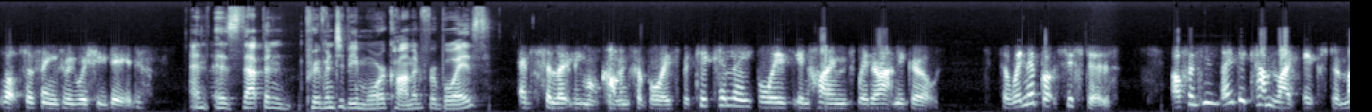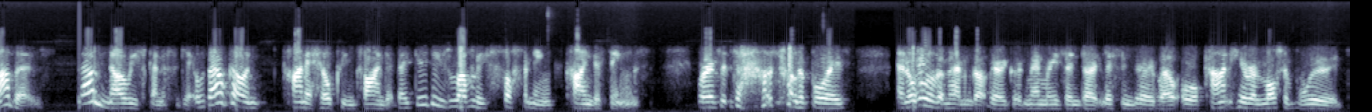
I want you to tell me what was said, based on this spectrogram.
lots of things we wish he did. And has that been proven to be more common for boys? Absolutely more common for boys, particularly boys in homes where there aren't any girls. So when they've got sisters, often they become like extra mothers. They'll know he's going to forget, or they'll go and kind of help him find it. They do these lovely softening kind of things. Whereas it's a house full of boys, and all of them haven't got very good memories and don't listen very well, or can't hear a lot of words,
